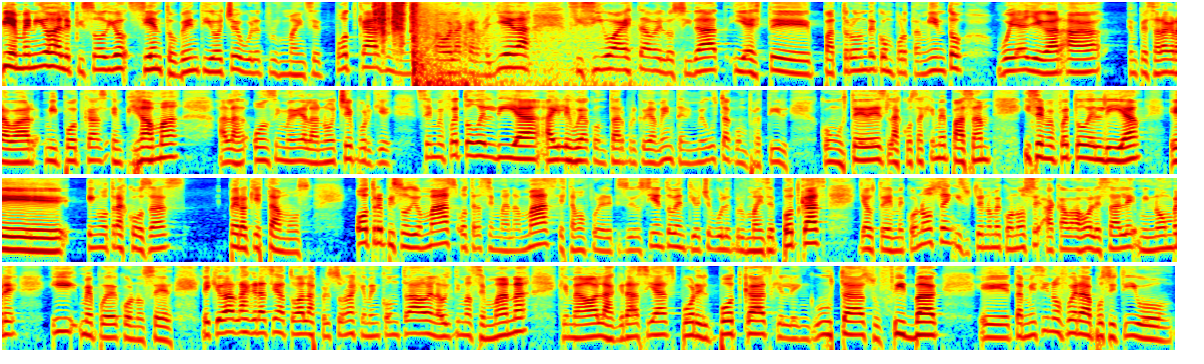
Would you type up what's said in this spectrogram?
Bienvenidos al episodio 128 de Bulletproof Mindset Podcast. Mi nombre es Paola Carballeda. Si sigo a esta velocidad y a este patrón de comportamiento, voy a llegar a empezar a grabar mi podcast en pijama a las once y media de la noche porque se me fue todo el día. Ahí les voy a contar porque obviamente a mí me gusta compartir con ustedes las cosas que me pasan y se me fue todo el día eh, en otras cosas. Pero aquí estamos otro episodio más, otra semana más. Estamos por el episodio 128 Bulletproof Mindset Podcast. Ya ustedes me conocen y si usted no me conoce, acá abajo le sale mi nombre y me puede conocer. Le quiero dar las gracias a todas las personas que me he encontrado en la última semana, que me han dado las gracias por el podcast, que les gusta su feedback. Eh, también si no fuera positivo,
